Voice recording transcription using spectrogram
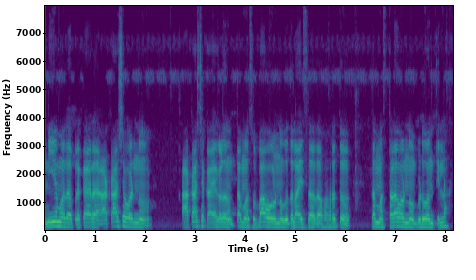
ನಿಯಮದ ಪ್ರಕಾರ ಆಕಾಶವನ್ನು, ಆಕಾಶಕಾಯಗಳು ತಮ್ಮ ಸ್ವಭಾವವನ್ನು ಬದಲಾಯಿಸದ ಹೊರತು ತಮ್ಮ ಸ್ಥಳವನ್ನು ಬಿಡುವಂತಿಲ್ಲ.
